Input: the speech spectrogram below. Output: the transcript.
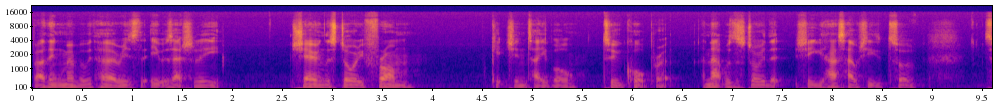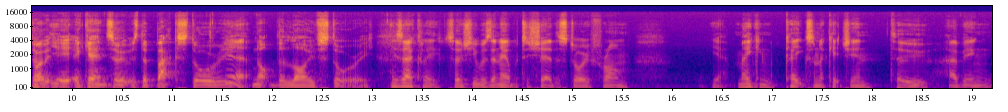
But I think remember with her is that it was actually sharing the story from kitchen table to corporate, and that was the story that she has how she sort of So But it, again, so it was the backstory, Yeah. not the live story. Exactly. So she was then able to share the story from, yeah, making cakes on a kitchen to having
